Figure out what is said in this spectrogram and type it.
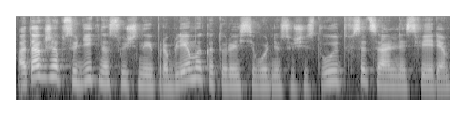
а также обсудить насущные проблемы, которые сегодня существуют в социальной сфере.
